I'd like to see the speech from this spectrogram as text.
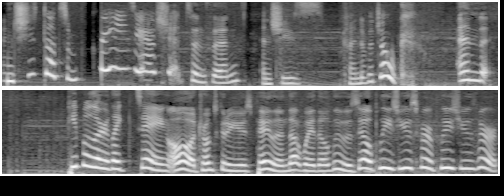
And she's done some crazy ass shit since then. and she's kind of a joke. And people are like saying, "Oh, Trump's going to use Palin. That way they'll lose. Oh, please use her. Please use her."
